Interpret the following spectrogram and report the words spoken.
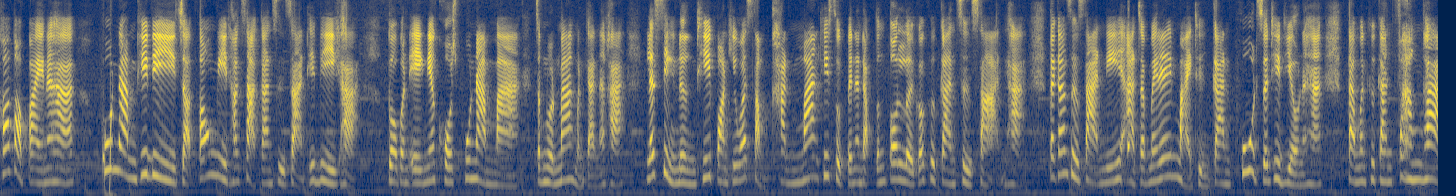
ข้อต่อไปนะคะ ผู้นำที่ดีจะต้องมีทักษะการสื่อสารที่ดีค่ะ ตัวปอนเองเนี่ยโค้ชผู้นำมาจำนวนมากเหมือนกันนะคะ และสิ่งหนึ่งที่ปอนคิดว่าสำคัญมากที่สุดเป็นอันดับต้นๆเลยก็คือการสื่อสารค่ะ แต่การสื่อสารนี้อาจจะไม่ได้หมายถึงการพูดซะทีเดียวนะคะ แต่มันคือการฟังค่ะ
